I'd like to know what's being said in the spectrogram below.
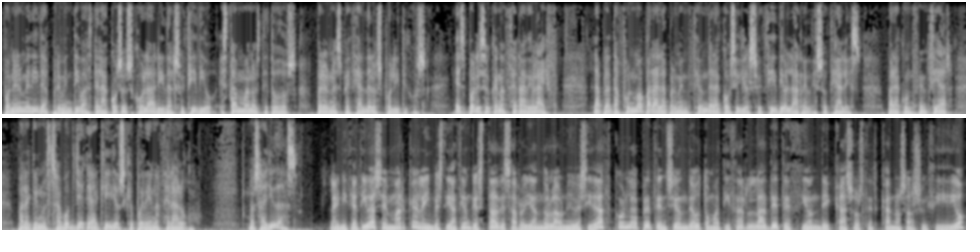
Poner medidas preventivas del acoso escolar y del suicidio está en manos de todos, pero en especial de los políticos. Es por eso que nace Radio Life la plataforma para la prevención del acoso y el suicidio en las redes sociales, para concienciar, para que nuestra voz llegue a aquellos que pueden hacer algo. ¿Nos ayudas? La iniciativa se enmarca en la investigación que está desarrollando la universidad con la pretensión de automatizar la detección de casos cercanos al suicidio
